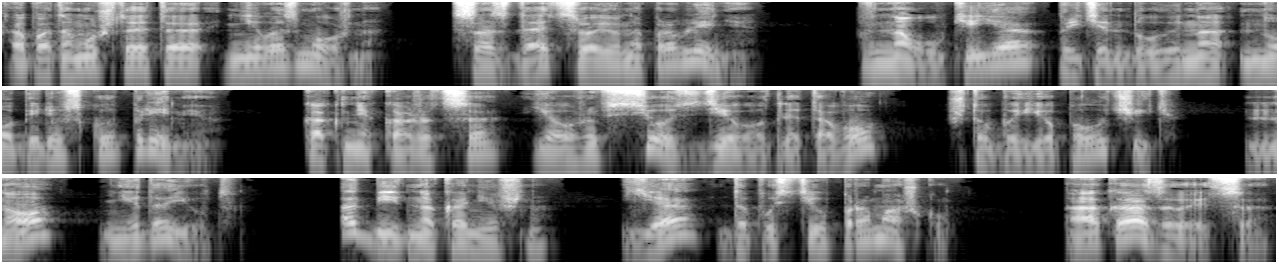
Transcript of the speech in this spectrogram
а потому, что это невозможно – создать свое направление. В науке я претендую на Нобелевскую премию. Как мне кажется, я уже все сделал для того, чтобы ее получить. Но не дают. Обидно, конечно. Я допустил промашку. А оказывается,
